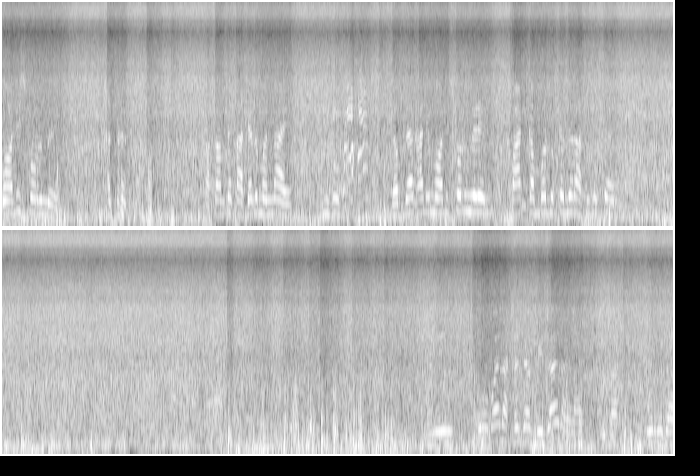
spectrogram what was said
मॉलिश करून मिळेल. असं असं आमच्या तात्याचं म्हणणं आहे. डब्याखाली मॉलिश करून मिळेल. पाठ कंबर दुखत जर असू तर आणि मोबाईल अक्षरशः भिजाय लागला. आमचा पूर्ण त्या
